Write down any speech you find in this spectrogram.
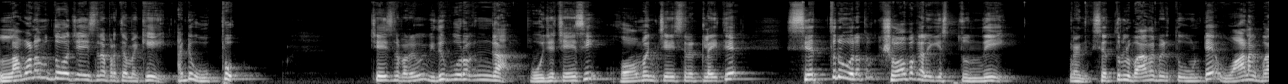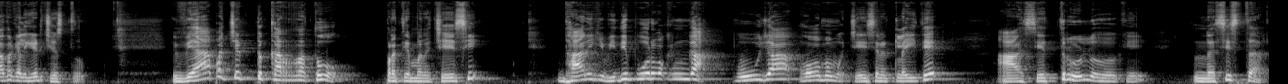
లవణంతో చేసిన ప్రతిమకి అంటే ఉప్పు చేసిన ప్రతిమ విధిపూర్వకంగా పూజ చేసి హోమం చేసినట్లయితే శత్రువులకు క్షోభ కలిగిస్తుంది. అది శత్రువులు బాధ పెడుతూ ఉంటే వాళ్ళకు బాధ కలిగేటి చేస్తుంది. వేప చెట్టు కర్రతో ప్రతిమన చేసి దానికి విధిపూర్వకంగా పూజ హోమము చేసినట్లయితే ఆ శత్రువులోకి నశిస్తారు.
